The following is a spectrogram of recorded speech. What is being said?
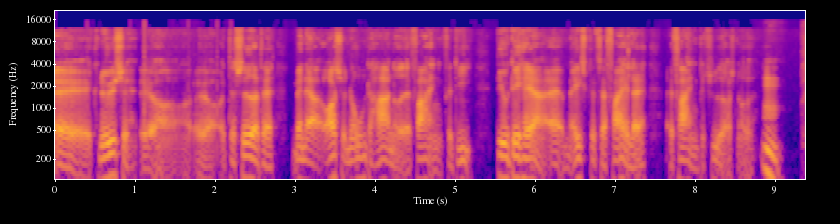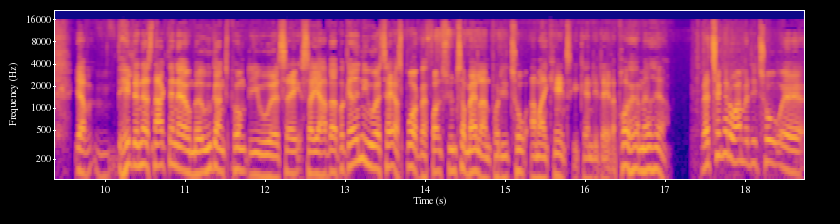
øh, knøse, øh, og uh, der sidder der, men er også nogen, der har noget erfaring, fordi det er jo det her, at man ikke skal tage fejl af. Erfaring betyder også noget. Mm. Ja, hele den her snak, den er jo med udgangspunkt i USA, så jeg har været på gaden i USA og spurgt, hvad folk synes om alderen på de to amerikanske kandidater. Prøv at høre med her. Hvad tænker du om, at de to øh,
